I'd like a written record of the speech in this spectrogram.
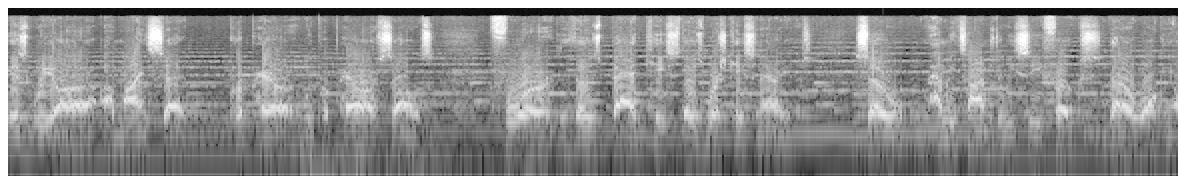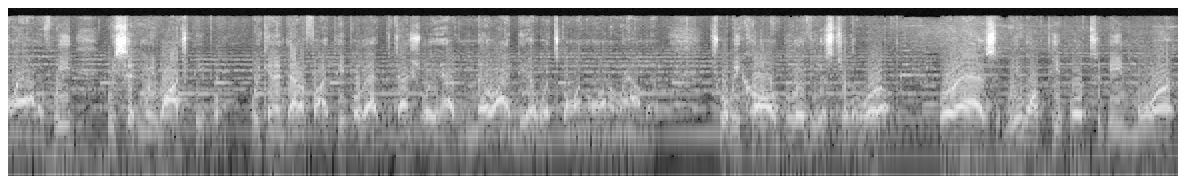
is we are a mindset preparer. We prepare ourselves for those bad case, those worst case scenarios. So how many times do we see folks that are walking around? If we, we sit and we watch people, we can identify people that potentially have no idea what's going on around them. It's what we call oblivious to the world. Whereas we want people to be more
